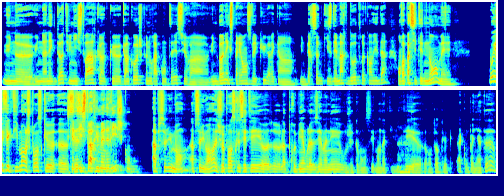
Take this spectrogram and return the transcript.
une, euh, une anecdote, une histoire qu'un coach peut nous raconter sur un- une bonne expérience vécue avec un- une personne qui se démarque d'autres candidats? On va pas citer de nom, mais Oui, effectivement, je pense que... euh, qu'il y a des c'est- histoires humaines riches qu'on... Absolument, absolument. Et je pense que c'était euh, la première ou la deuxième année où j'ai commencé mon activité euh, en tant qu'accompagnateur.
